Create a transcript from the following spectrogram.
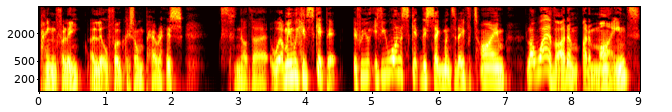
painfully a little focus on Perez. It's not that. Well, I mean, we could skip it if you if you want to skip this segment today for time. Like whatever, I don't I don't mind.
